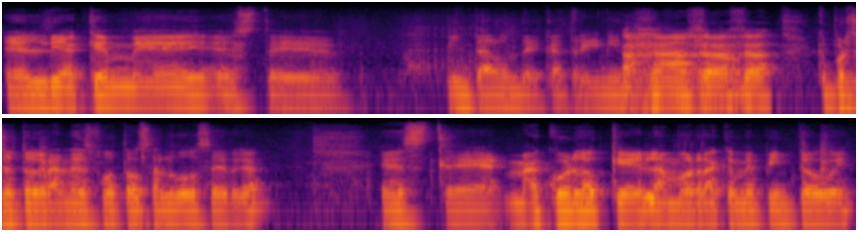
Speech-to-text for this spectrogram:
el día que me este, pintaron de Catrín y Ajá, ajá, ajá. Que por cierto, grandes fotos. Saludos, Edgar. Este, me acuerdo que la morra que me pintó, güey.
